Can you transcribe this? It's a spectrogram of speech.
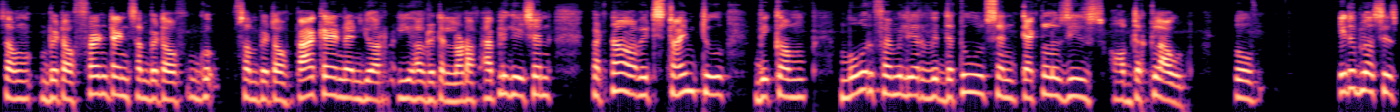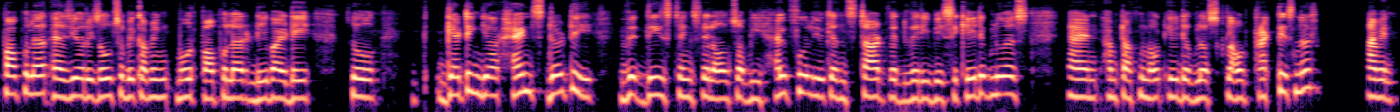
some bit of front end some bit of some bit of back end and you are you have written a lot of application. But now it's time to become more familiar with the tools and technologies of the cloud. So AWS is popular, Azure is also becoming more popular day by day. So getting your hands dirty with these things will also be helpful. You can start with very basic AWS and I'm talking about AWS Cloud Practitioner. I mean,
